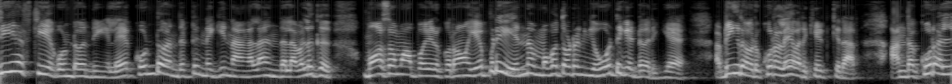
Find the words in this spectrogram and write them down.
ஜிஎஸ்டியை கொண்டு வந்தீங்களே கொண்டு வந்துட்டு இன்னைக்கு நாங்கள்லாம் இந்த லெவலுக்கு மோசமாக போயிருக்கிறோம். எப்படி என்ன முகத்தோடு நீங்கள் ஓட்டு கேட்டு வரீங்க? அப்படிங்கிற ஒரு குரலை அவர் கேட்கிறார். அந்த குரல்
